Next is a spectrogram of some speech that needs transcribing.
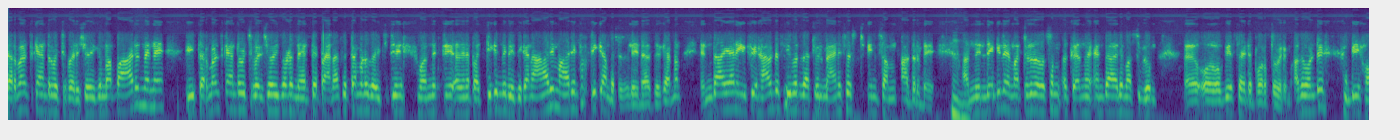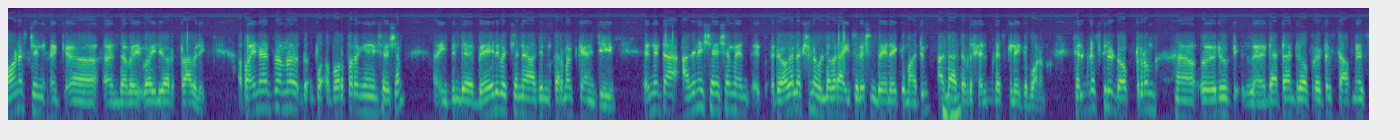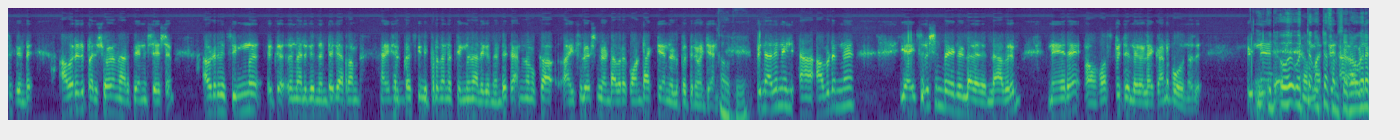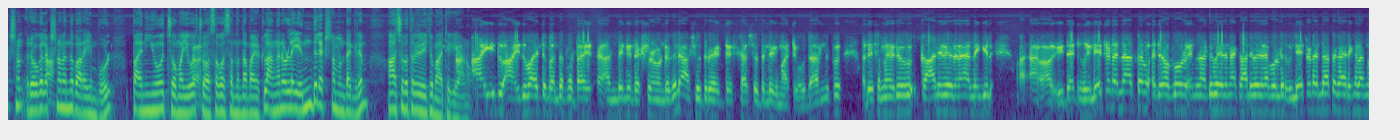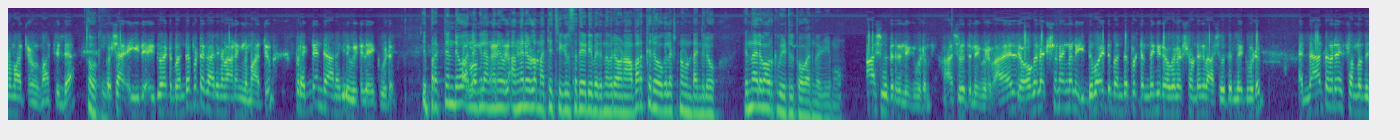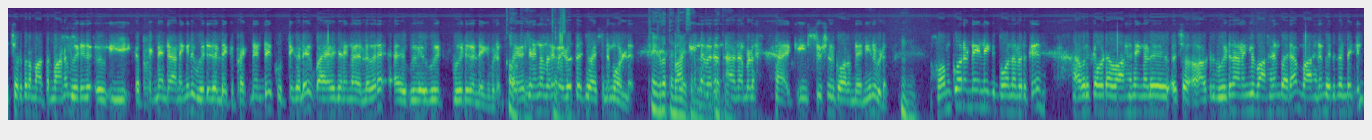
തെർമൽ സ്കാനർ വെച്ച് പരിശോധിക്കുമ്പോൾ അപ്പൊ ആരും തന്നെ ഈ തെർമൽ സ്കാനർ വെച്ച് പരിശോധിക്കൊണ്ട് നേരത്തെ പാരാസെറ്റമോൾ കഴിച്ചിട്ട് വന്നിട്ട് അതിനെ പറ്റിക്കുന്ന രീതി. കാരണം ആരും ആരും പറ്റിക്കാൻ പറ്റത്തില്ല ഇതിനകത്ത് കാരണം എന്തായാലും if you have the fever that will manifest in some other day. അന്നില്ലെങ്കിൽ മറ്റൊരു ദിവസം എന്തായാലും അസുഖം ഓബിയസ് ആയിട്ട് പുറത്തു വരും. അതുകൊണ്ട് ബി ഹോണസ്റ്റ് ഇൻ എന്താ വൈൽ യു ആർ ട്രാവലിംഗ് അപ്പൊ അതിനകത്ത് നമ്മൾ പുറത്തിറങ്ങിയതിനു ശേഷം ഇതിന്റെ വേര് വെച്ച് തന്നെ ആദ്യം തെർമൽ സ്കാൻ ചെയ്യും. എന്നിട്ട് അതിനുശേഷം രോഗലക്ഷണം ഉള്ളവരെ ഐസൊലേഷൻ ബേയിലേക്ക് മാറ്റും. അല്ലാത്തവർ ഹെൽപ്പ് ഡെസ്കിലേക്ക് പോകണം. ഹെൽപ്പ് ഡെസ്കിൽ ഡോക്ടറും ഒരു data entry operator staff nurse ഒക്കെ ഉണ്ട്. അവരൊരു പരിശോധന നടത്തിയതിനു ശേഷം അവിടെ ഒരു സിം നൽകുന്നുണ്ട്. കാരണം ഹെൽപ്പ് ഡെസ്കിൽ ഇപ്പോൾ തന്നെ സിം നൽകുന്നുണ്ട്. കാരണം നമുക്ക് ഐസൊലേഷൻ ഉണ്ട് അവരെ കോൺടാക്ട് ചെയ്യാൻ എളുപ്പത്തിന് വേണ്ടിയാണ്. പിന്നെ അതിന് അവിടുന്ന് ഈ ഐസൊലേഷൻ ബേയിലുള്ളവരെല്ലാവരും നേരെ ഹോസ്പിറ്റലുകളിലേക്കാണ് പോകുന്നത്. ഒറ്റ ഒറ്റ സംശയം. രോഗലക്ഷണം രോഗലക്ഷണം എന്ന് പറയുമ്പോൾ പനിയോ ചുമയോ ശ്വാസകോശ സംബന്ധമായിട്ടുള്ള അങ്ങനെയുള്ള എന്ത് ലക്ഷണം ഉണ്ടെങ്കിലും ആശുപത്രിയിലേക്ക് മാറ്റുകയാണ്? ഇത് ഇതുമായിട്ട് ബന്ധപ്പെട്ട എന്തെങ്കിലും ലക്ഷണം ഉണ്ടെങ്കിൽ ആശുപത്രിയായിട്ട് ആശുപത്രിയിലേക്ക് മാറ്റും ഉദാഹരണം ഇപ്പൊ അതേസമയം ഒരു കാലുവേദന അല്ലെങ്കിൽ ഇതായിട്ട് റിലേറ്റഡ് അല്ലാത്ത രോഗം നടുവേദന കാലുവേദന പോലുള്ള റിലേറ്റഡ് അല്ലാത്ത കാര്യങ്ങൾ അങ്ങനെ മാറ്റണം. മാറ്റില്ല. പക്ഷെ ഇത് ഇതുമായിട്ട് ബന്ധപ്പെട്ട കാര്യങ്ങളാണെങ്കിൽ മാറ്റും. പ്രഗ്നന്റ് ആണെങ്കിൽ വീട്ടിലേക്ക് വിടും. ഈ പ്രഗ്നന്റോ അല്ലെങ്കിൽ അങ്ങനെയുള്ള അങ്ങനെയുള്ള മറ്റ് ചികിത്സ തേടി വരുന്നവരാണ്? അവർക്ക് രോഗലക്ഷണം ഉണ്ടെങ്കിലോ എന്നാലും അവർക്ക് വീട്ടിൽ പോകാൻ കഴിയുമോ? ആശുപത്രിയിലേക്ക് വിടും ആശുപത്രിയിലേക്ക് വിടും അതായത് രോഗലക്ഷണങ്ങൾ ഇതുമായിട്ട് ബന്ധപ്പെട്ട് എന്തെങ്കിലും രോഗലക്ഷണം ഉണ്ടെങ്കിൽ ആശുപത്രിയിലേക്ക് വിടും അല്ലാത്തവരെ സംബന്ധിച്ചിടത്തോളം മാത്രമാണ് വീട് ഈ പ്രഗ്നന്റ് ആണെങ്കിൽ വീടുകളിലേക്ക് പ്രഗ്നന്റ് കുട്ടികൾ വയോജനങ്ങൾ ഉള്ളവരെ ഏഹ്, വീ- വീ- വീടുകളിലേക്ക് വിടും. വയോജനങ്ങൾ എഴുപത്തഞ്ച് വയസ്സിന് മുകളിൽ ബാക്കിയുള്ളവരെ. നമ്മൾ ഇൻസ്റ്റിറ്റ്യൂഷണൽ ക്വാറന്റൈനിൽ വിടും. ഹോം ക്വാറന്റൈനിലേക്ക് പോകുന്നവർക്ക് അവർക്ക് അവിടെ വാഹനങ്ങൾ അവിടെ വീടിനാണെങ്കിൽ വാഹനം വരാം. വാഹനം വരുന്നുണ്ടെങ്കിൽ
